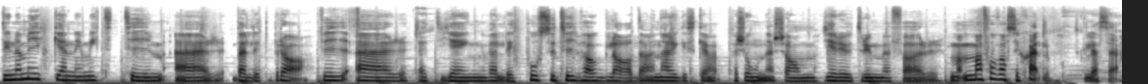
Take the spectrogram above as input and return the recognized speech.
Dynamiken i mitt team är väldigt bra. Vi är ett gäng väldigt positiva och glada och energiska personer som ger utrymme för... Man får vara sig själv, skulle jag säga.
